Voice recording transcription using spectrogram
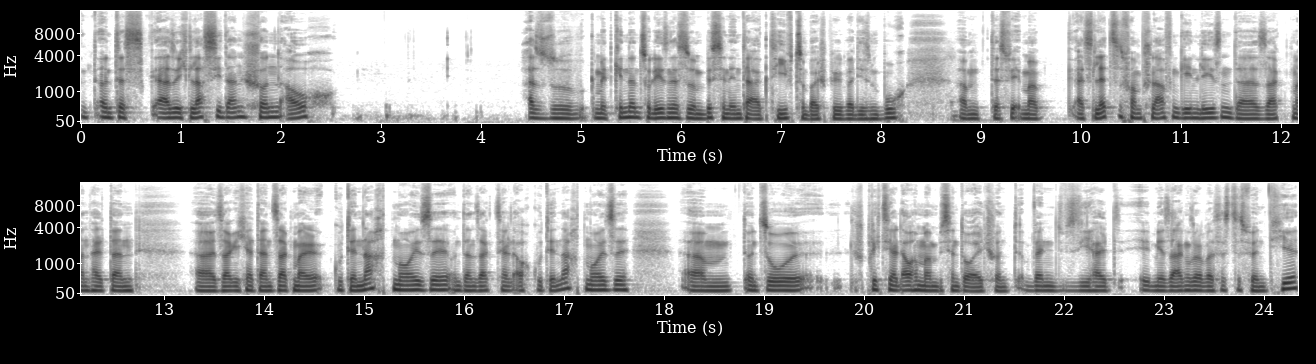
und, und das, also ich lasse sie dann schon auch, also so mit Kindern zu lesen, ist so ein bisschen interaktiv, zum Beispiel bei diesem Buch, ähm, das wir immer als letztes vorm Schlafengehen lesen, da sagt man halt dann, äh, sage ich halt dann, sag mal gute Nacht, Mäuse, und dann sagt sie halt auch gute Nacht, Mäuse. Ähm, und so spricht sie halt auch immer ein bisschen Deutsch. Und wenn sie halt mir sagen soll, was ist das für ein Tier,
